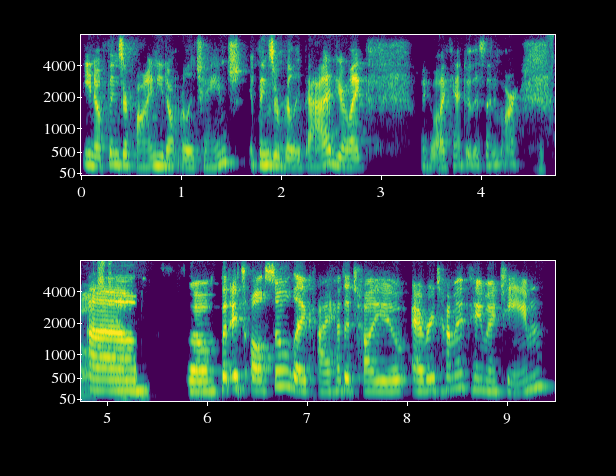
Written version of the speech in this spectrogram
you know if things are fine, you don't really change. If things are really bad, you're like, like well, I can't do this anymore. um, so, but it's also like I have to tell you every time I pay my team,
